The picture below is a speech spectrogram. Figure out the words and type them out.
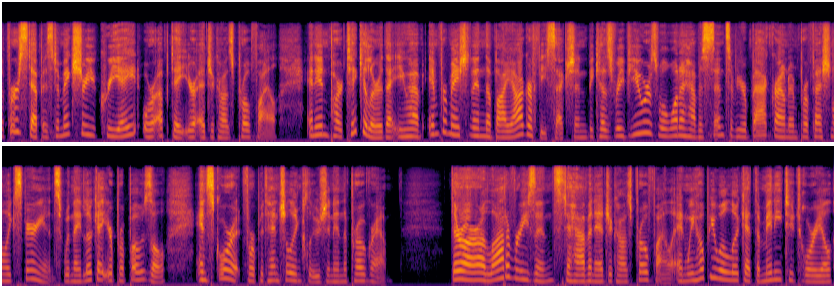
The first step is to make sure you create or update your EDUCAUSE profile, and in particular that you have information in the biography section because reviewers will want to have a sense of your background and professional experience when they look at your proposal and score it for potential inclusion in the program. There are a lot of reasons to have an EDUCAUSE profile, and we hope you will look at the mini tutorial,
